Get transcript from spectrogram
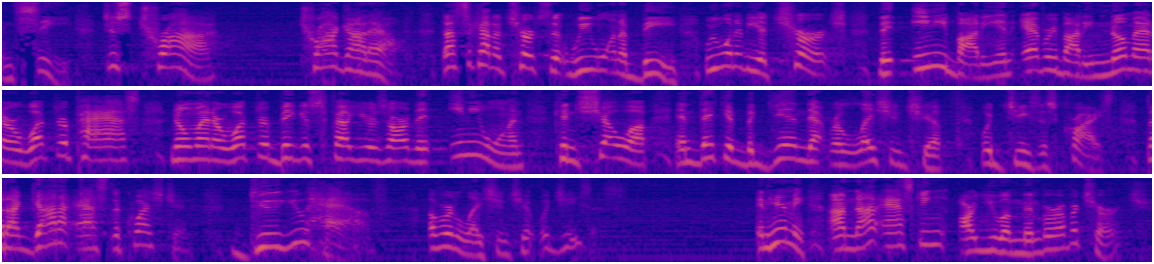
and see. Just try, try God out. That's the kind of church that we want to be. We want to be a church that anybody and everybody, no matter what their past, no matter what their biggest failures are, that anyone can show up and they can begin that relationship with Jesus Christ. But I got to ask the question do you have a relationship with Jesus? And hear me, I'm not asking, are you a member of a church?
